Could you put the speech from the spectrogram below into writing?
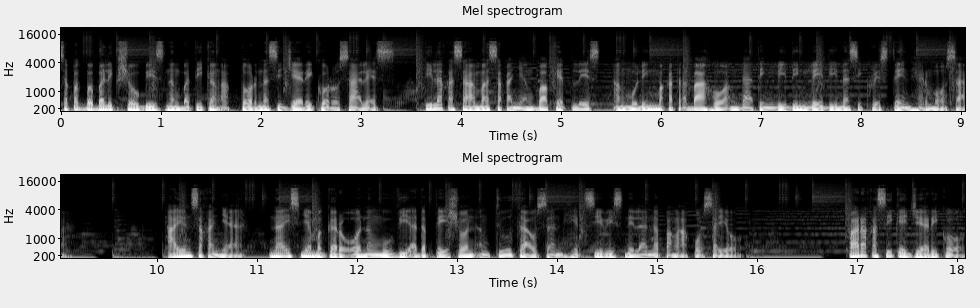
Sa pagbabalik showbiz ng batikang aktor na si Jericho Rosales, tila kasama sa kanyang bucket list ang muling makatrabaho ang dating leading lady na si Christine Hermosa. Ayon sa kanya, nais niya magkaroon ng movie adaptation ang 2000 hit series nila na Pangako Sa'yo. Para kasi kay Jericho,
